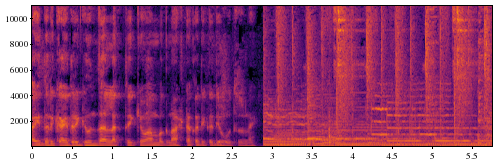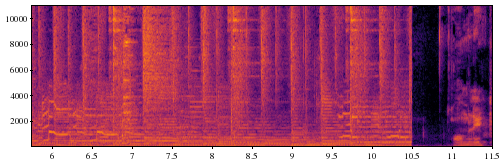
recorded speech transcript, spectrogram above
आयदर काहीतरी घेऊन जायला लागतं किंवा मग नाश्ता कधी कधी होतच नाही. ऑमलेट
